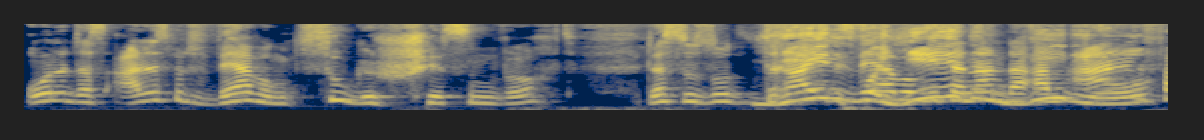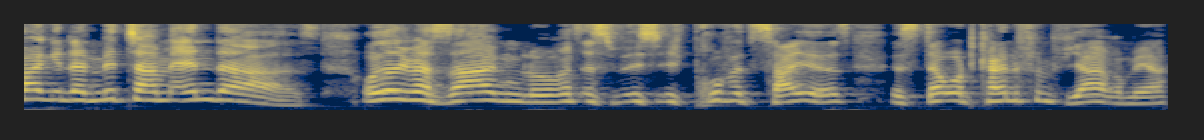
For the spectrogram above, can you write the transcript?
ohne dass alles mit Werbung zugeschissen wird, dass du so drei Jedes, Werbung miteinander Video. am Anfang, in der Mitte, am Ende hast. Und soll ich was sagen, Lorenz, es, ich, ich prophezeie es, es dauert keine fünf Jahre mehr,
